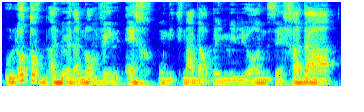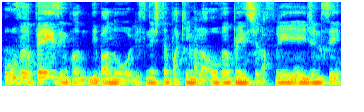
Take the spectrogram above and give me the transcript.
הוא לא טוב, אני באמת, אני לא מבין איך הוא נקנה ב-40 מיליון, זה אחד ה-overpays, אם כבר דיברנו לפני שני פרקים על ה-overpays של הפרי agency,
